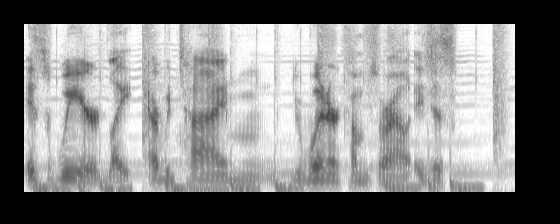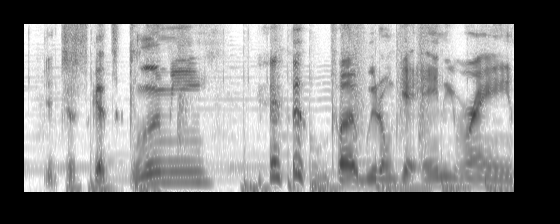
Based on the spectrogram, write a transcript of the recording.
It's weird. Like every time your winter comes around, it just it just gets gloomy, but we don't get any rain,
